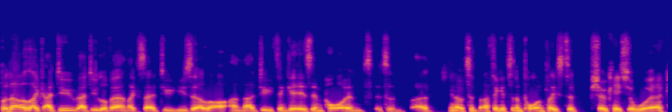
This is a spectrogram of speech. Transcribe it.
But no, like I do, I do love it, and like I said, I do use it a lot, and I do think it is important. It's a, a you know, it's a, I think it's an important place to showcase your work.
